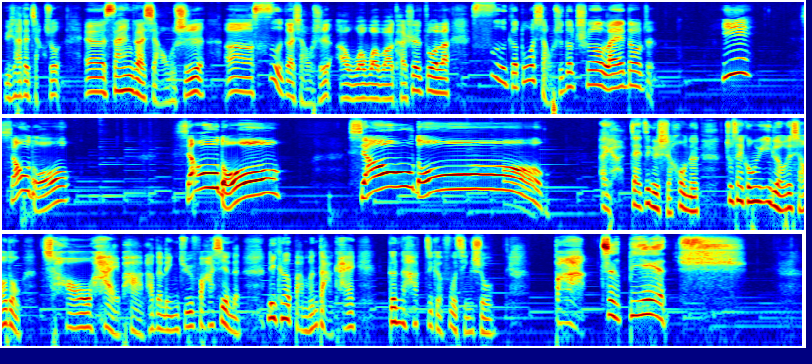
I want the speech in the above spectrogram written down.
于是他在讲说，呃，三个小时，呃，四个小时啊，呃，我我我可是坐了四个多小时的车来到这。咦，小董，小董，小董！哎呀，在这个时候呢，住在公寓一楼的小董超害怕他的邻居发现的，立刻把门打开，跟他这个父亲说：“爸，这边。”嘘。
